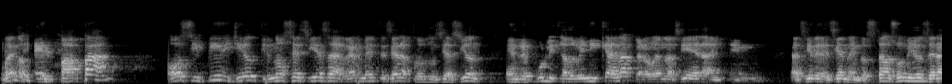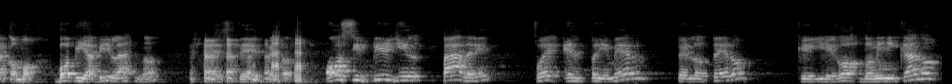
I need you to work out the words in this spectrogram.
Bueno, el papá, Ozzy Pirgil, que no sé si esa realmente sea la pronunciación en República Dominicana, pero bueno, así era, en, así le decían en los Estados Unidos, era como Bobby Avila, ¿no? Este, pero Ozzy Virgil, padre, fue el primer pelotero que llegó dominicano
